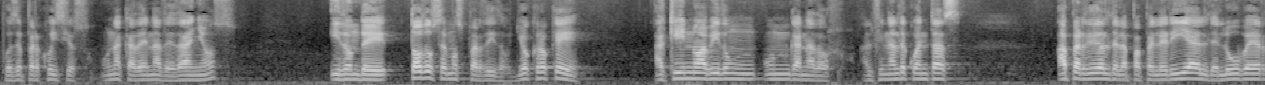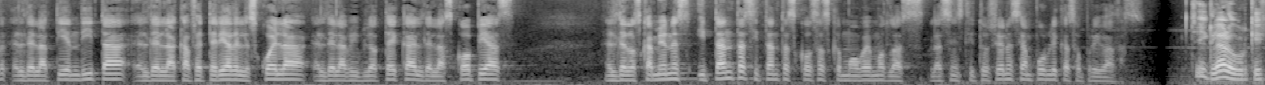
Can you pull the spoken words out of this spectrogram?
pues de perjuicios, una cadena de daños y donde todos hemos perdido. Yo creo que aquí no ha habido un, un ganador. Al final de cuentas, ha perdido el de la papelería, el del Uber, el de la tiendita, el de la cafetería de la escuela, el de la biblioteca, el de las copias, el de los camiones y tantas y tantas cosas que movemos las, las instituciones, sean públicas o privadas. Sí, claro, porque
